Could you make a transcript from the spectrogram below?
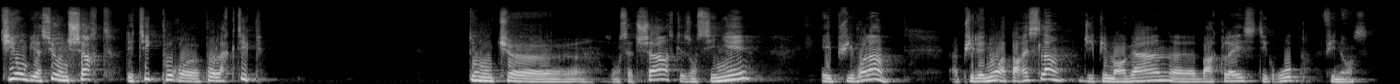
Qui ont bien sûr une charte d'éthique pour, euh, pour l'Arctique. Donc, euh, ils ont cette charte qu'ils ont signée. Et puis voilà. Et puis les noms apparaissent là. JP Morgan, Barclays, Citigroup, Finance,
